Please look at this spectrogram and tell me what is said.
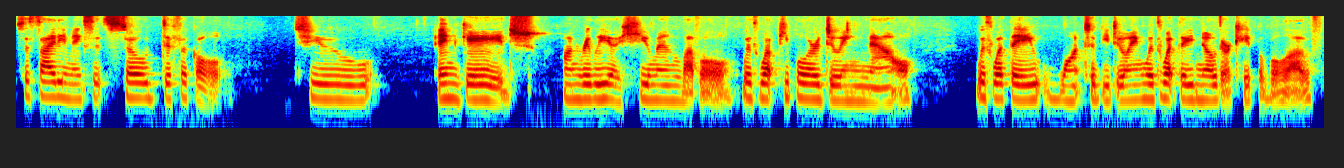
society makes it so difficult to engage on really a human level with what people are doing now, with what they want to be doing, with what they know they're capable of.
